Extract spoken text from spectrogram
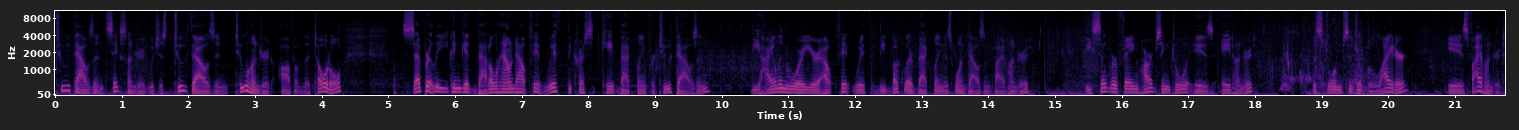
2600 which is 2200 off of the total Separately, you can get Battlehound outfit with the Crested Cape backbling for 2000. The Highland Warrior outfit with the Buckler backbling is 1500. The Silver Fang harvesting tool is 800. The Storm Sigil glider is 500.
